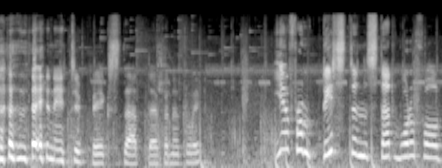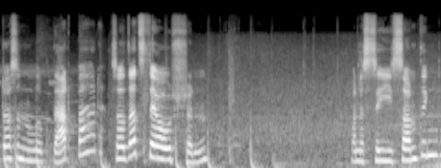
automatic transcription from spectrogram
they need to fix that, definitely. Yeah, from distance, that waterfall doesn't look that bad. So that's the ocean. Wanna see something?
